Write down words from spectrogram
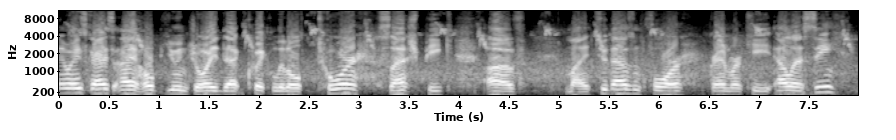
Anyways guys, I hope you enjoyed that quick little tour slash peek of my 2004 Grand Marquis LSE.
